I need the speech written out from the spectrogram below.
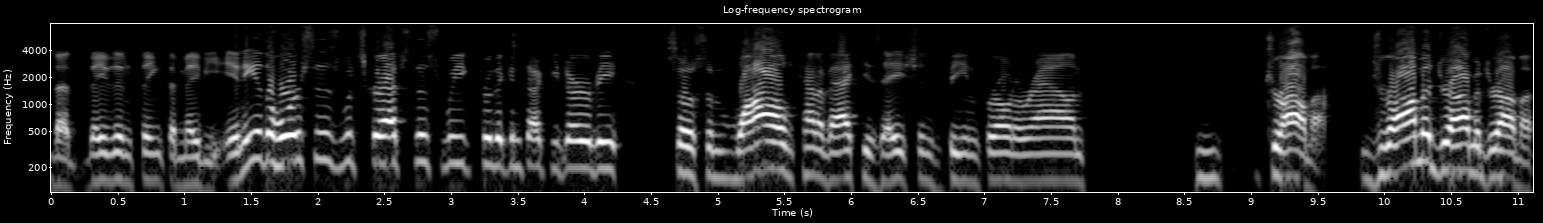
that they didn't think that maybe any of the horses would scratch this week for the Kentucky Derby. So some wild kind of accusations being thrown around. Drama, drama, drama, drama.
